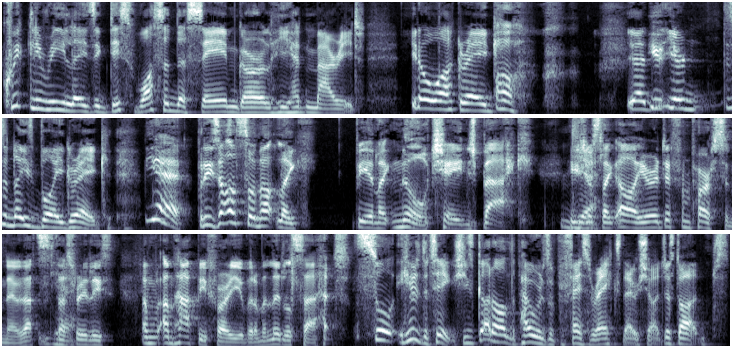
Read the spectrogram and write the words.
quickly realizing this wasn't the same girl he had married. You know what, Greg? Oh, yeah, you- you, are This is a nice boy, Greg. yeah, but he's also not like being like, no, change back. He's Yeah. just like, oh, you're a different person now. That's that's really. I'm I'm happy for you, but I'm a little sad. So here's the thing: she's got all the powers of Professor X now. Sean just thought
